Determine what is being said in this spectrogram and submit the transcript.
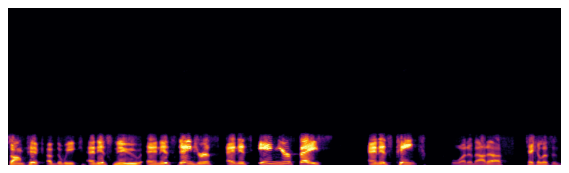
song pick of the week. And it's new, and it's dangerous, and it's in your face and it's pink. What about us? Take a listen.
